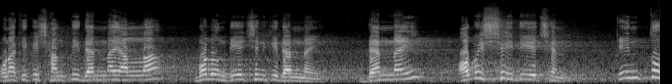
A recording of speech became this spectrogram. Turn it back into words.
ওনাকে কি শান্তি দেন নাই আল্লাহ? বলুন, দিয়েছেন কি দেন নাই? দেন নাই? অবশ্যই দিয়েছেন। কিন্তু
